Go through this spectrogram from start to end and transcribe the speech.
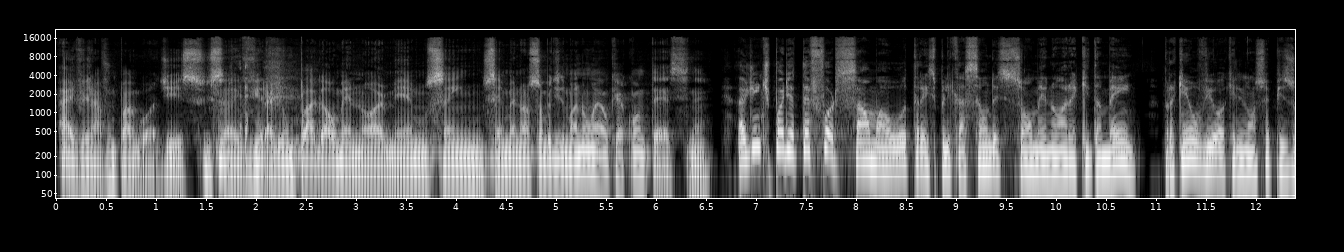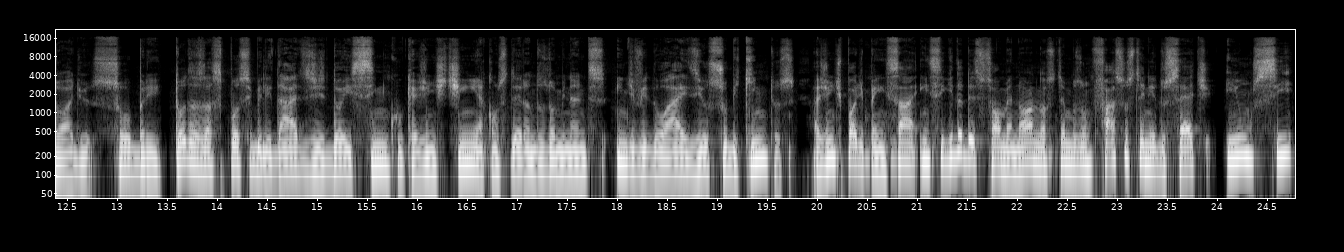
Aí virava um pagode, isso. Isso aí viraria um plagal menor mesmo, sem, sem menor sombra de... Mas não é o que acontece, né? A gente pode até forçar uma outra explicação desse sol menor aqui também. Para quem ouviu aquele nosso episódio sobre todas as possibilidades de 2-5 que a gente tinha, considerando os dominantes individuais e os subquintos, a gente pode pensar, em seguida desse sol menor, nós temos um Fá sustenido 7 e um Si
